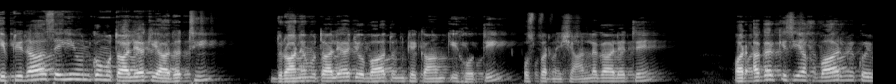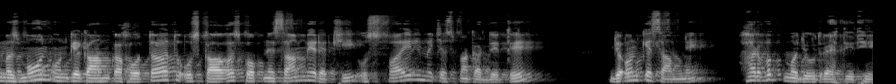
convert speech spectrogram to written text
इब्तदा से ही उनको मुतालिया की आदत थी। दुरान मुताल जो बात उनके काम की होती, उस पर निशान लगा लेते। और अगर किसी अखबार में कोई मजमून उनके काम का होता तो उस कागज़ को अपने सामने रखी, उस फ़ाइल में चश्मा कर देते, जो उनके सामने हर वक्त मौजूद रहती थी।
